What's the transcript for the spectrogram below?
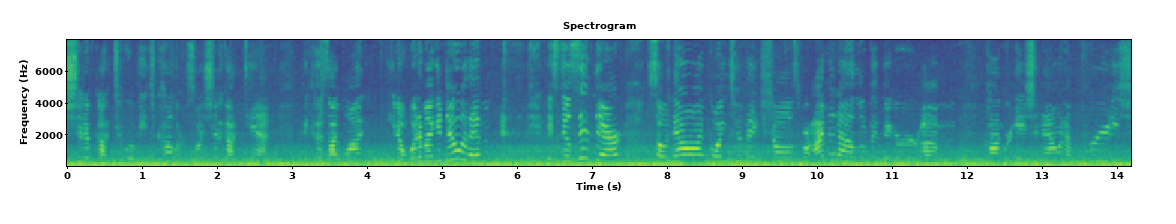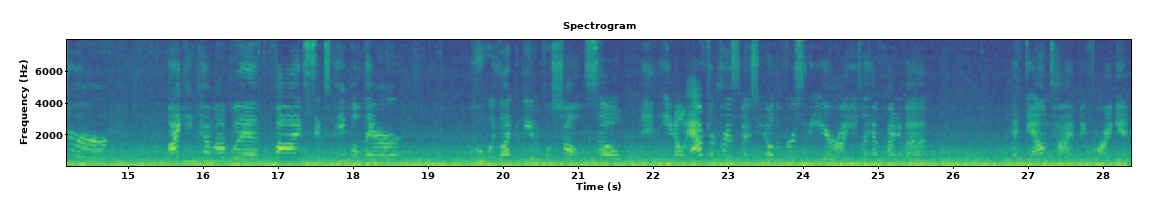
I should have got two of each color, so I should have got ten because I want. You know what am I gonna do with them? it's still sitting there. So now I'm going to make shawls for. I'm in a little bit bigger um, congregation now, and I'm pretty sure I can come up with five, six people there who would like a beautiful shawl. So, you know, after Christmas, you know, the first of the year, I usually have kind of a downtime before I get,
